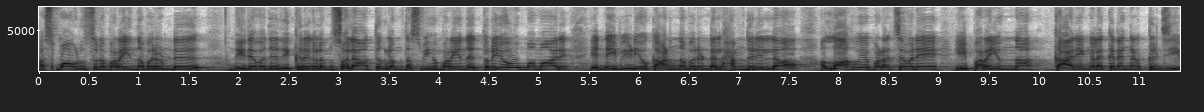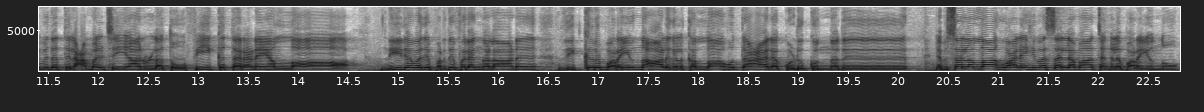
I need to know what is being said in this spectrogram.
അസ്മാഉൽ ഹുസ്ന പറയുന്നവരുണ്ട് നിരവധി ദിക്കറുകളും സ്വലാത്തുകളും തസ്ബീഹും പറയുന്ന എത്രയോ ഉമ്മമാര് എന്റെ ഈ വീഡിയോ കാണുന്നവരുണ്ട്. അലഹമില്ല അള്ളാഹുവെ പടച്ചവനെ ഈ പറയുന്ന കാര്യങ്ങളൊക്കെ ഞങ്ങൾക്ക് ജീവിതത്തിൽ അമൽ ചെയ്യാനുള്ള തോഫീക്ക് തരണേ അല്ലാ. നിരവധി പ്രതിഫലങ്ങളാണ് ദിക്കർ പറയുന്ന ആളുകൾക്ക് അള്ളാഹു താല കൊടുക്കുന്നത്. നബ്സല്ലാഹു അലഹി വസല്ലമ തങ്ങൾ പറയുന്നു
